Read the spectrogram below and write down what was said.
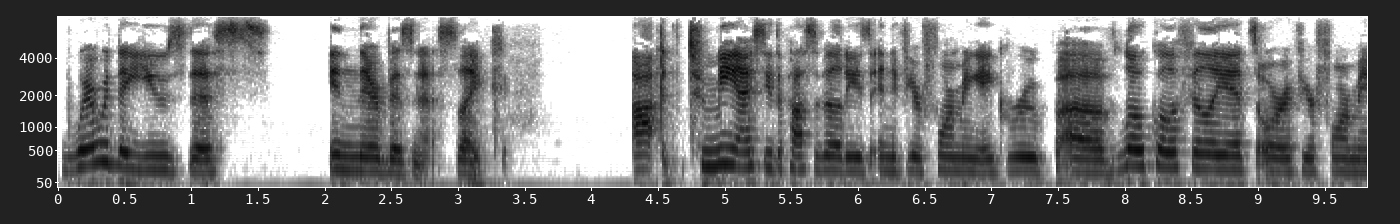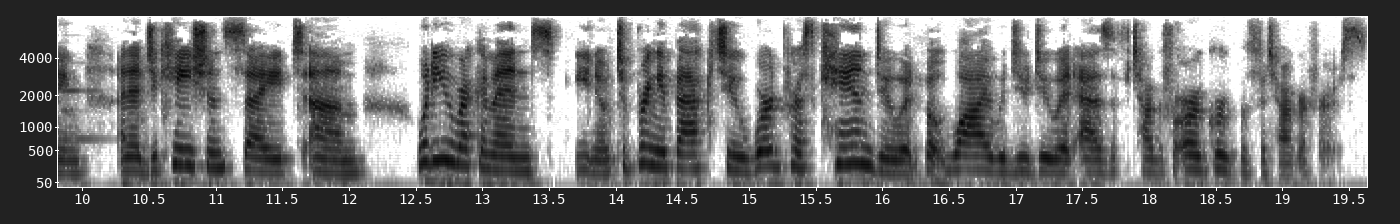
where would they use this in their business? Like, uh, to me, I see the possibilities in if you're forming a group of local affiliates or if you're forming an education site. Um, what do you recommend? You know, to bring it back to WordPress can do it, but why would you do it as a photographer or a group of photographers?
